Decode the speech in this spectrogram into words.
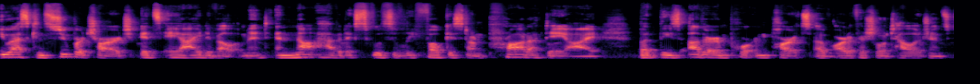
US can supercharge its AI development and not have it exclusively focused on product AI, but these other important parts of artificial intelligence,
